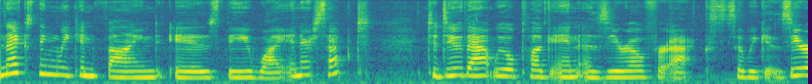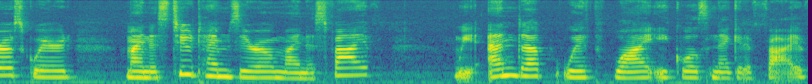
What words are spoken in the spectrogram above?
The next thing we can find is the y-intercept. To do that, we will plug in a 0 for x. So we get 0 squared minus 2 times 0 minus 5. We end up with y equals negative 5.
